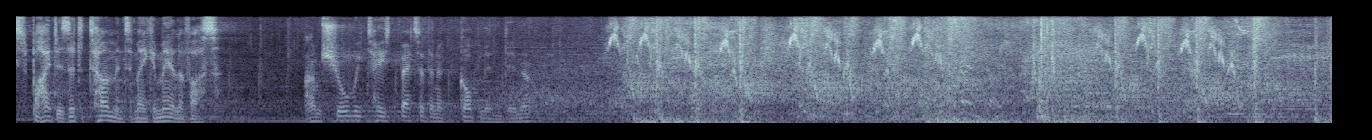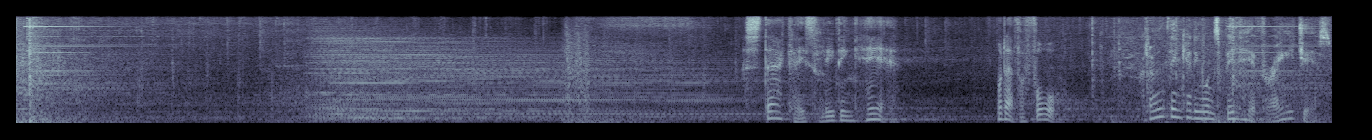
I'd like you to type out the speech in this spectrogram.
These spiders are determined to make a meal of us. I'm sure we taste better than a goblin dinner. A staircase leading here. Whatever for? I don't think anyone's been here for ages.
